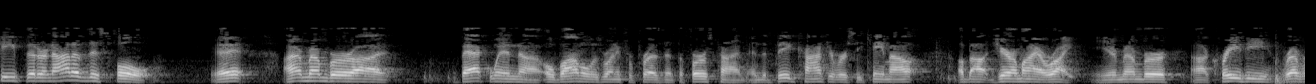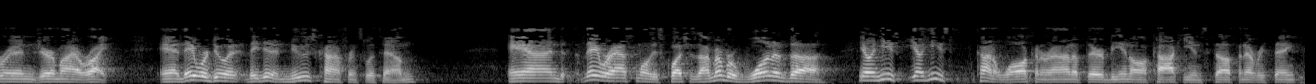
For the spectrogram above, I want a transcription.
sheep that are not of this fold. Okay, I remember uh, back when uh, Obama was running for president the first time, and the big controversy came out about Jeremiah Wright. You remember uh, crazy Reverend Jeremiah Wright, and they were doing they did a news conference with him, and they were asking all these questions. I remember one of the you know, and he's you know he's kind of walking around up there being all cocky and stuff and everything,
